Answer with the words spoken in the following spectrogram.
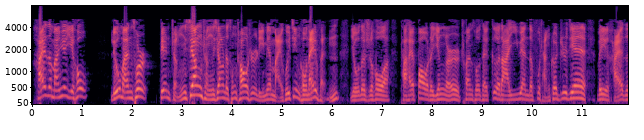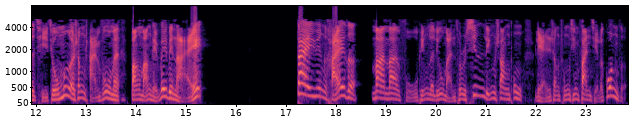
孩子满月以后，刘满翠便整箱整箱的从超市里面买回进口奶粉，有的时候啊，他还抱着婴儿穿梭在各大医院的妇产科之间，为孩子祈求陌生产妇们帮忙给喂喂奶。代孕孩子慢慢抚平了刘满翠心灵伤痛，脸上重新泛起了光泽。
